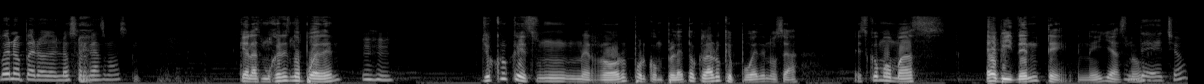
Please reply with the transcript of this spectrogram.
Bueno, pero de los orgasmos. Que las mujeres no pueden. Yo creo que es un error por completo, claro que pueden, o sea, es como más evidente en ellas, ¿no? De hecho.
